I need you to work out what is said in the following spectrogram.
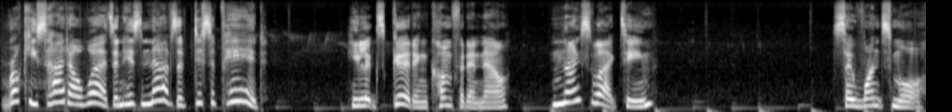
Rocky's heard our words and his nerves have disappeared. He looks good and confident now. Nice work, team. So, once more,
